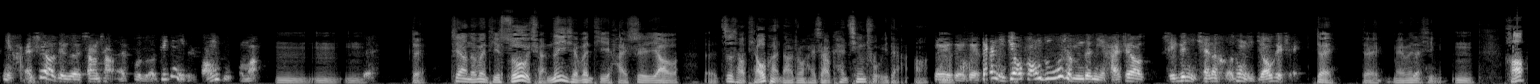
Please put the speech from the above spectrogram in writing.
你还是要这个商场来负责，毕竟你是房主嘛。嗯嗯嗯，对对，这样的问题，所有权的一些问题，还是要呃至少条款当中还是要看清楚一点啊。对对对，但是你交房租什么的，你还是要谁跟你签的合同，你交给谁。对对，没问题。嗯，好，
